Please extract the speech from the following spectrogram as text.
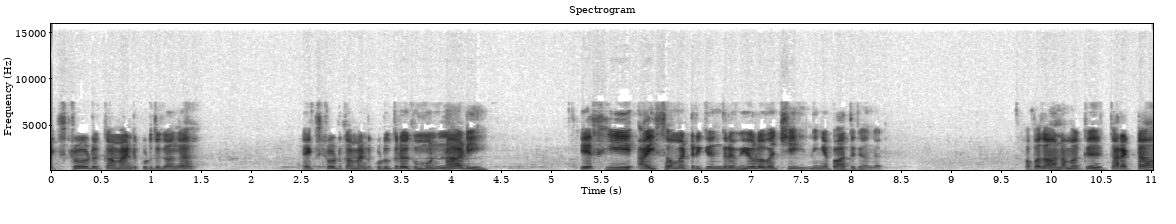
எக்ஸ்ட்ரோடு கமாண்ட் கொடுத்துக்கோங்க. எக்ஸ்ட்ரோடு கமாண்ட் கொடுக்குறதுக்கு முன்னாடி எஸ்இ ஐசோமெட்ரிக்குங்கிற வியூவில் வச்சு நீங்கள் பார்த்துக்கோங்க. அப்போ தான் நமக்கு கரெக்டாக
